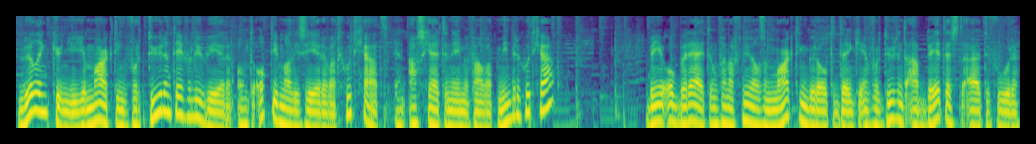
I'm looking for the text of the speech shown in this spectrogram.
Wil en kun je je marketing voortdurend evalueren om te optimaliseren wat goed gaat en afscheid te nemen van wat minder goed gaat? Ben je ook bereid om vanaf nu als een marketingbureau te denken en voortdurend AB-testen uit te voeren?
